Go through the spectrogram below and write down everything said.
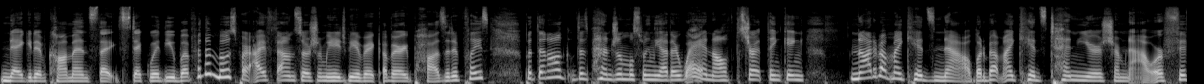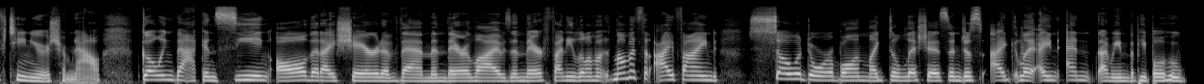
negative comments that stick with you, but for the most part, I've found social media to be a very, a very positive place. But then I'll the pendulum will swing the other way, and I'll start thinking not about my kids now, but about my kids 10 years from now or 15 years from now, going back and seeing all that I shared of them and their lives and their funny little moments that I find so adorable and like delicious and just I like I, and I mean the people who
